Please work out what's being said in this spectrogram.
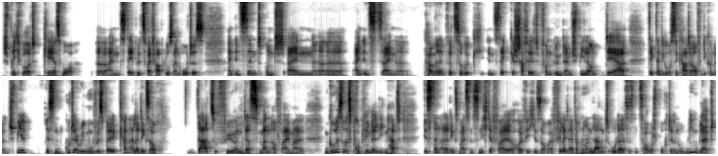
Sprichwort Chaos Warp, äh, ein Staple, zwei farblos, ein rotes, ein Instant und ein, äh, ein Inst, ein äh, Permanent wird zurück ins Deck geschaffelt von irgendeinem Spieler und der deckt dann die oberste Karte auf und die kommt dann ins Spiel. Ist ein guter Removal-Spell, kann allerdings auch dazu führen, dass man auf einmal ein größeres Problem da liegen hat. Ist dann allerdings meistens nicht der Fall. Häufig ist es auch vielleicht einfach nur ein Land oder es ist ein Zauberspruch, der dann oben liegen bleibt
